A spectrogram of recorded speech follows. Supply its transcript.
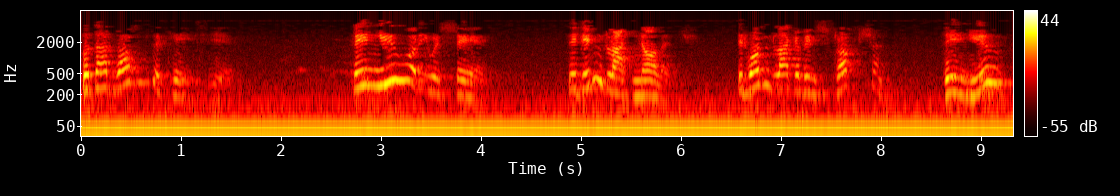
But that wasn't the case here. They knew what he was saying. They didn't lack knowledge. It wasn't lack of instruction. They knew.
